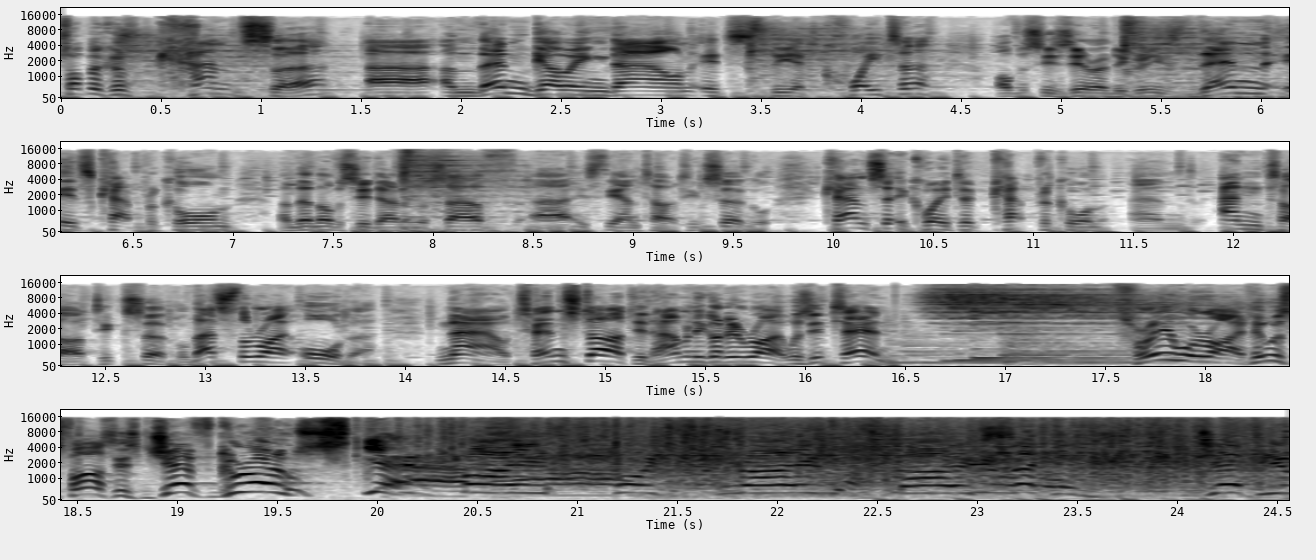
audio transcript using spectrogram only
Tropic of Cancer, uh, and then going down, it's the equator, obviously zero degrees. Then it's Capricorn, and then obviously down in the south, uh, it's the Antarctic Circle. Cancer, equator, Capricorn, and Antarctic Circle. That's the right order. Now, 10 started. How many got it right? Was it 10? Three were right. Who was fastest? Jeff Gross! Yeah! 5.95 seconds! Jeff, you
